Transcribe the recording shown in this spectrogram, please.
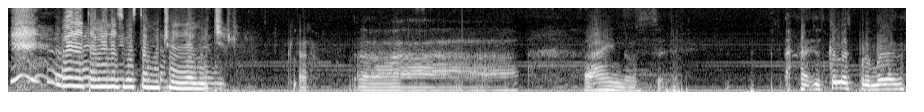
Bueno, también nos gusta mucho The Witcher. claro. Ah, ay, no sé. Es que las primeras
